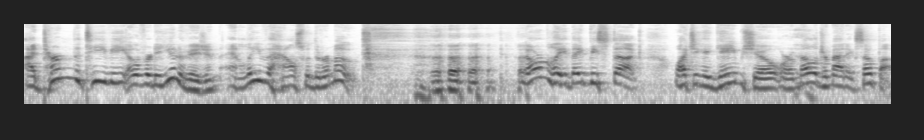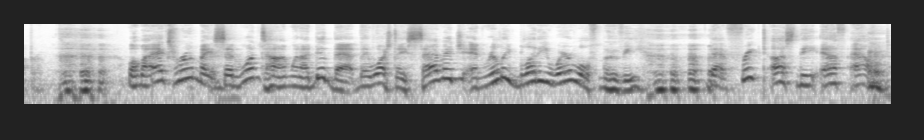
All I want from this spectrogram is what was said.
I'd turn the TV over to Univision and leave the house with the remote. Normally, they'd be stuck watching a game show or a melodramatic soap opera. Well, my ex roommate said one time when I did that, they watched a savage and really bloody werewolf movie that freaked us the F out.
